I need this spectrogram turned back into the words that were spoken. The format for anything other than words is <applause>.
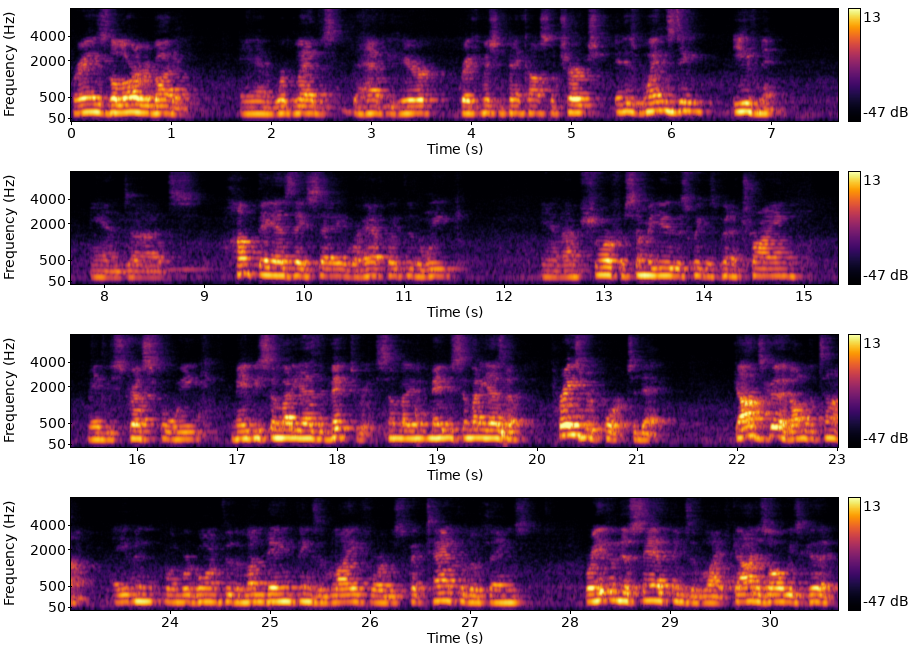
Praise the Lord, everybody. And we're glad to have you here, Great Commission Pentecostal Church. It is Wednesday evening, and uh, it's hump day, as they say. We're halfway through the week. And I'm sure for some of you, this week has been a trying, maybe stressful week. Maybe somebody has a victory. Somebody, maybe somebody has a praise report today. God's good all the time. Even when we're going through the mundane things of life or the spectacular things or even the sad things of life, God is always good.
